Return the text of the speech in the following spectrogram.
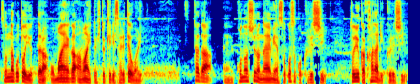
そんなことを言ったら、お前が甘いと一蹴りされて終わり。ただ、えー、この種の悩みはそこそこ苦しい。というかかなり苦しい。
